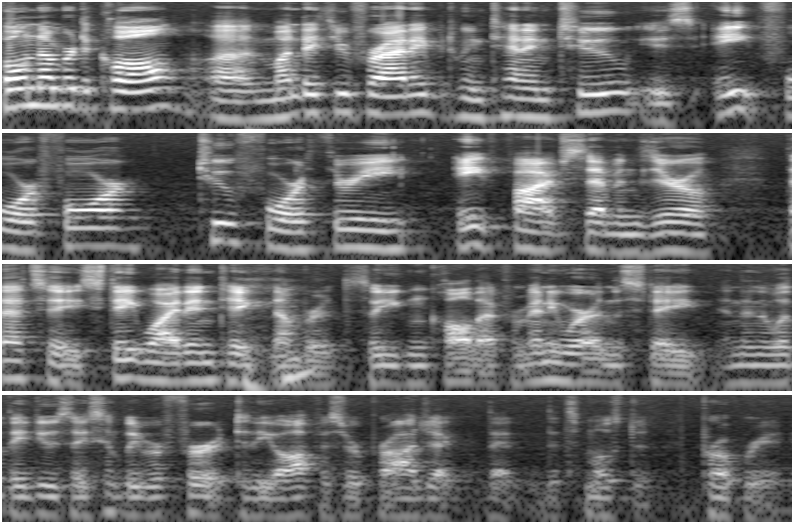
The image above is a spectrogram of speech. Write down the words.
Phone number to call uh, Monday through Friday between 10 and 2 is 844 243 8570. That's a statewide intake mm-hmm. number, so you can call that from anywhere in the state. And then what they do is they simply refer it to the office or project that, that's most appropriate.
